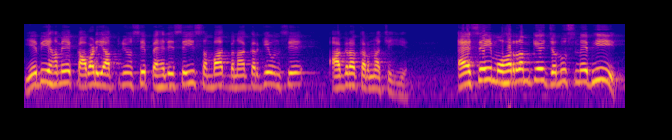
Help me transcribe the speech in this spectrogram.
ये भी हमें कावड़ यात्रियों से पहले से ही संवाद बना करके उनसे आग्रह करना चाहिए। ऐसे ही मुहर्रम के जुलूस में भी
